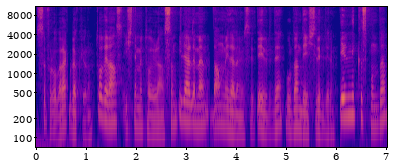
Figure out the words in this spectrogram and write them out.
sıfır olarak bırakıyorum. Tolerans işleme toleransım. İlerlemem damla ilerlemesi devri de buradan değiştirebilirim. Derinlik kısmında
